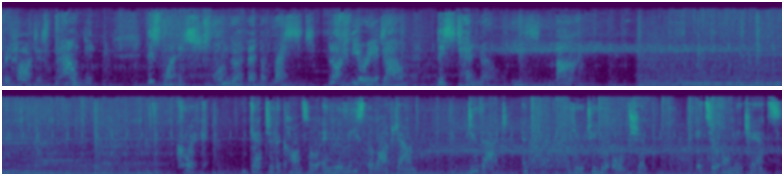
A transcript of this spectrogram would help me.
My heart is pounding. This one is stronger than the rest. Lock the area down. This Tenno is mine. Quick, get to the console and release the lockdown. Do that, and you to your old ship. It's your only chance.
